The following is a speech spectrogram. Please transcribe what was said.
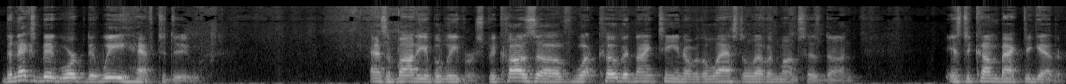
The next big work that we have to do as a body of believers because of what COVID 19 over the last 11 months has done is to come back together.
